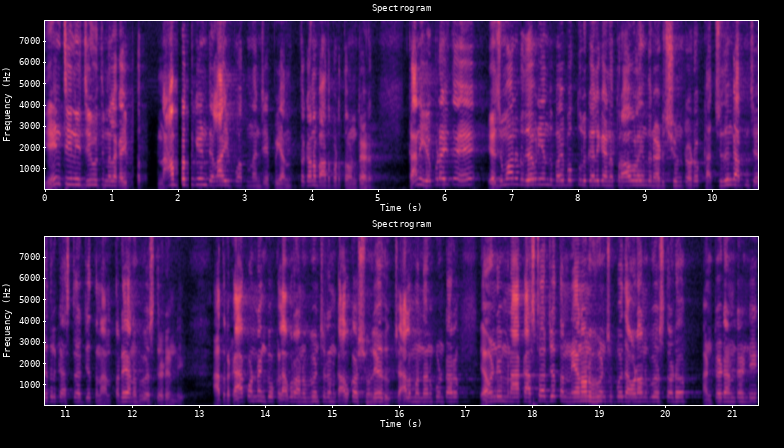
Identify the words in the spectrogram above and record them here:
ఏంటి నీ జీవితం ఇలాగ అయిపోతుంది? నా బ్రతికేంటి ఎలా అయిపోతుందని చెప్పి ఎంతగానో బాధపడుతూ ఉంటాడు. కానీ ఎప్పుడైతే యజమానుడు దేవుని ఎందు భయభక్తులు కలిగి ఆయన త్రోవలైంది నడిచి ఉంటాడో ఖచ్చితంగా అతని చేతుల కష్టార్జితను అంతడే అనుభవిస్తాడండి. అతడు కాకుండా ఇంకొకరు ఎవరు అనుభవించడానికి అవకాశం లేదు. చాలామంది అనుకుంటారు ఏమండి నా కష్టార్జితం నేను అనుభవించకపోతే ఎవడు అనుభవిస్తాడో? అంటాడు అంటండి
